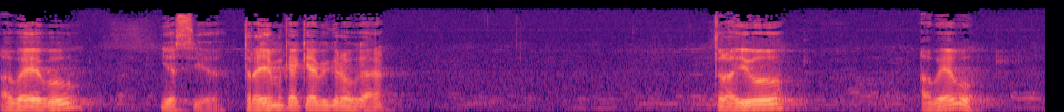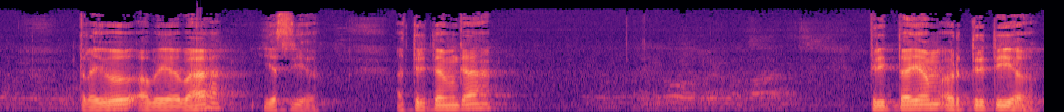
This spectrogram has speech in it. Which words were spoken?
अवयव, यस्य। त्रयम का क्या विग्रह होगा? त्रयो, अवयव। त्रयो, अवयवा, यस्य। तृतीय का? तृतीयम और तृतीय।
